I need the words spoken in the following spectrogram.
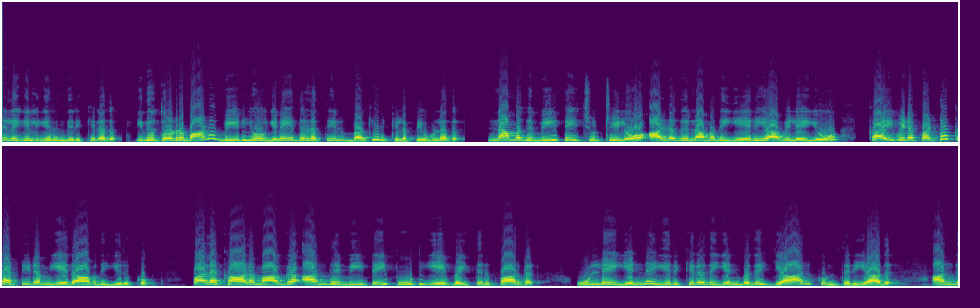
நிலையில் இருந்திருக்கிறது. இது தொடர்பான வீடியோ இணையதளத்தில் பகீர் கிளப்பியுள்ளது. நமது வீட்டை சுற்றிலோ அல்லது நமது ஏரியாவிலேயோ கைவிடப்பட்ட கட்டிடம் ஏதாவது இருக்கும். பல காலமாக அந்த வீட்டை பூட்டியே வைத்திருப்பார்கள். உள்ளே என்ன இருக்கிறது என்பது யாருக்கும் தெரியாது. அந்த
